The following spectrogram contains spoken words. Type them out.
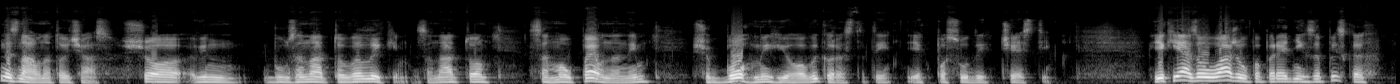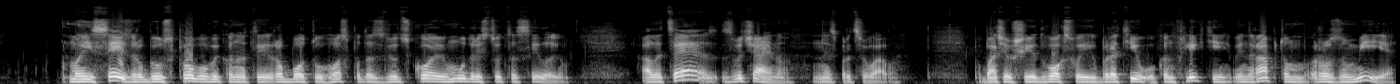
не знав на той час, що він був занадто великим, занадто самовпевненим, щоб Бог міг його використати як посуди честі. Як я зауважив у попередніх записках, Моїсей зробив спробу виконати роботу Господа з людською мудрістю та силою. Але це, звичайно, не спрацювало. Побачивши двох своїх братів у конфлікті, він раптом розуміє,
